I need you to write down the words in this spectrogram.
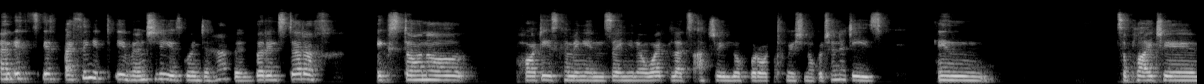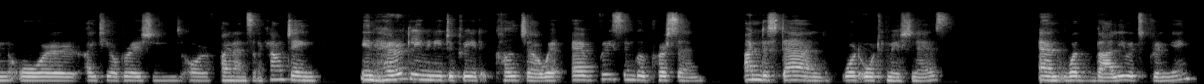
and it's it, i think it eventually is going to happen but instead of external parties coming in saying you know what? Let's actually look for automation opportunities in supply chain or it operations or finance and accounting inherently we need to create a culture where every single person understand what automation is and what value it's bringing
